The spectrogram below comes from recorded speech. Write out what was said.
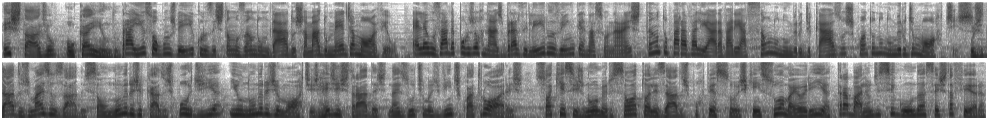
estável ou caindo. Para isso, alguns veículos estão usando um dado chamado média móvel. Ela é usada por jornais brasileiros e internacionais tanto para avaliar a variação no número de casos quanto no número de mortes. Os dados mais usados são o número de casos por dia e o número de mortes registradas nas últimas 24 horas. Só que esses números são atualizados por pessoas que, em sua maioria, trabalham de segunda a sexta-feira.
